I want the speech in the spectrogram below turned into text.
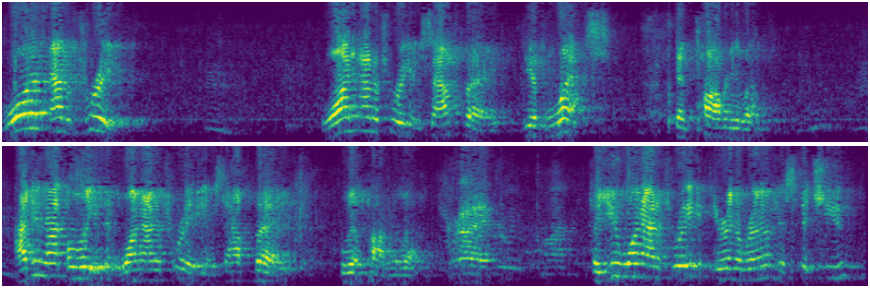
One out of three, one out of three in South Bay give less than poverty level. I do not believe that one out of three in South Bay live poverty level. Right. So you one out of three, if you're in the room, this fits you,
